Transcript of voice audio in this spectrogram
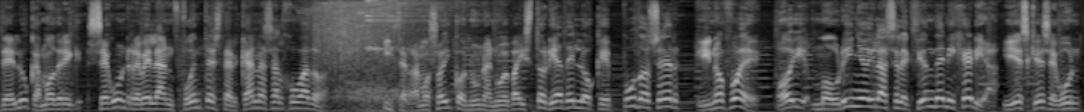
de Luka Modric, según revelan fuentes cercanas al jugador. Y cerramos hoy con una nueva historia de lo que pudo ser y no fue. Hoy Mourinho y la selección de Nigeria. Y es que según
